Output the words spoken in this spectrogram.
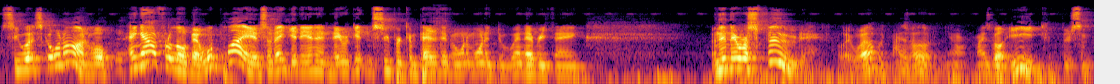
see what's going on. We'll hang out for a little bit. We'll play. And so they get in and they were getting super competitive and wanted to win everything. And then there was food. Like, well, we might as well, you know, might as well eat. There's some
